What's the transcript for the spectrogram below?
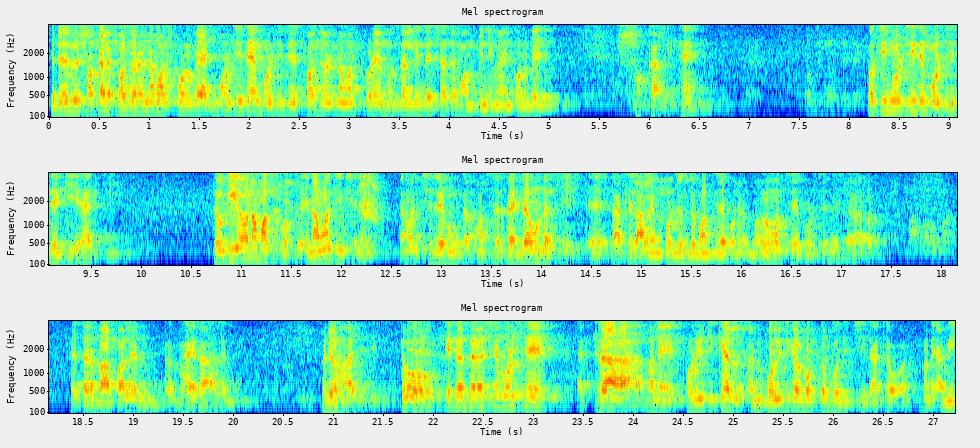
যেটা হলো সকালে ফজরের নামাজ পড়বে এক মসজিদে মসজিদে ফজরের নামাজ পড়ে মুসাল্লিদের সাথে মত বিনিময় করবে। সকালে হ্যাঁ? প্রতি মসজিদে মসজিদে গিয়ে আর কি। তো গিয়েও নামাজ পড়তো এই নামাজই ছেলে। নামাজ ছেলে এবং তার মাদ্রাসার ব্যাকগ্রাউন্ড আছে হ্যাঁ দাখিল আলেম পর্যন্ত মাদ্রাসায় পড়েন ভালো মাদ্রাসায় পড়ছেন এসারাবাদ হ্যাঁ তার বাপ আলেম, ভাইরা আলেম, প্রিয় হাজিদিন তো এটার দ্বারা সে বলছে একটা মানে পলিটিক্যাল আমি পলিটিক্যাল বক্তব্য দিচ্ছি না কেউ মানে আমি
